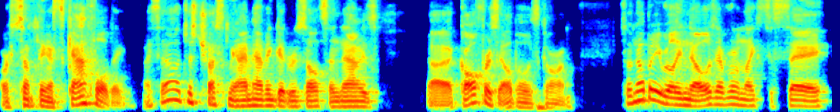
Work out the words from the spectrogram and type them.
or something, a scaffolding." I said, "Oh, just trust me. I'm having good results." And now his uh, golfer's elbow is gone. So nobody really knows. Everyone likes to say,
